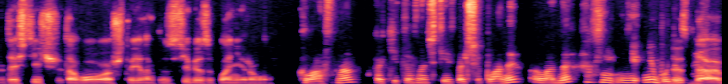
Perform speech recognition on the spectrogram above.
достичь того, что я там себе запланировал. Классно. Какие-то, значит, есть большие планы. Ладно, не, не будем. Да,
